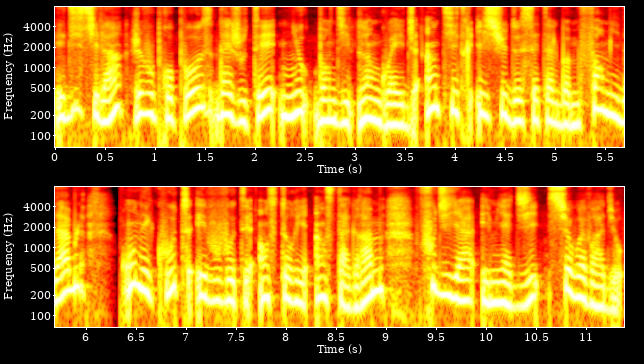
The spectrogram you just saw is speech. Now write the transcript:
Et d'ici là, je vous propose d'ajouter New Bandy Language, un titre issu de cet album formidable. On écoute et vous votez en story Instagram Fujiya et Miyagi sur Web Radio.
